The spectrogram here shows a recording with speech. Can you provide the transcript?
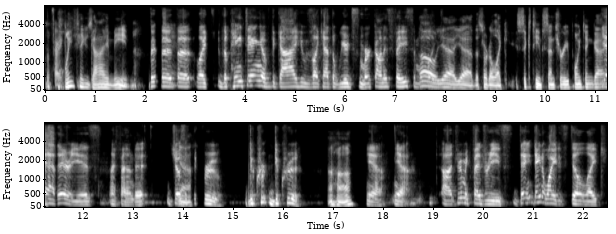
The Very pointing confused. guy meme. The the the like the painting of the guy who's like had the weird smirk on his face and was Oh like, yeah, yeah, the sort of like 16th century pointing guy. Yeah, there he is. I found it. Joseph Ducreux. Ducreux. Ducreux. Uh huh. Yeah, yeah. Uh, Drew McFedries Dana White is still like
